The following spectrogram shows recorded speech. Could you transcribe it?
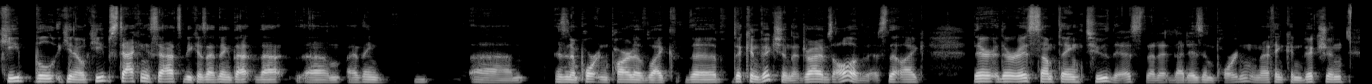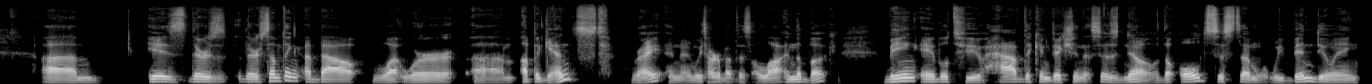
keep you know keep stacking sats because I think that that um, I think um, is an important part of like the the conviction that drives all of this. That like there there is something to this that that is important, and I think conviction um, is there's there's something about what we're um, up against, right? And and we talk about this a lot in the book being able to have the conviction that says, no, the old system, what we've been doing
